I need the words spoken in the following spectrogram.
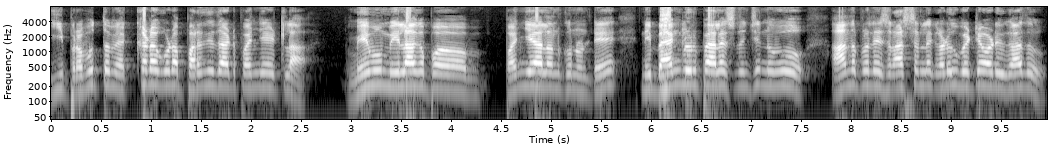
ఈ ప్రభుత్వం ఎక్కడ కూడా పరిధి దాటి పనిచేయట్లా మేము మీలాగా ప- పనిచేయాలనుకుని ఉంటే నీ బెంగళూరు ప్యాలెస్ నుంచి నువ్వు ఆంధ్రప్రదేశ్ రాష్ట్రంలోకి అడుగు పెట్టేవాడివి కాదు.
